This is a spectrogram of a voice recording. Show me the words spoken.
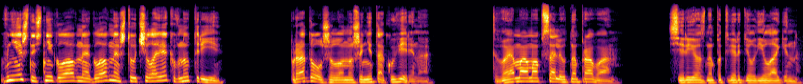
внешность не главное, главное, что у человека внутри». Продолжил он уже не так уверенно. «Твоя мама абсолютно права», — серьезно подтвердил Елагин.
